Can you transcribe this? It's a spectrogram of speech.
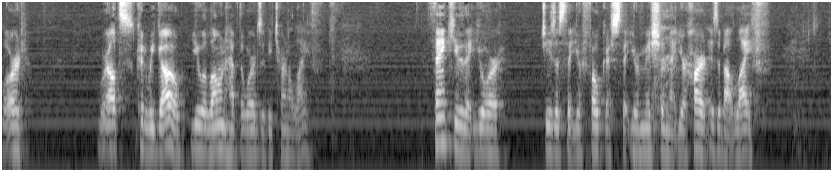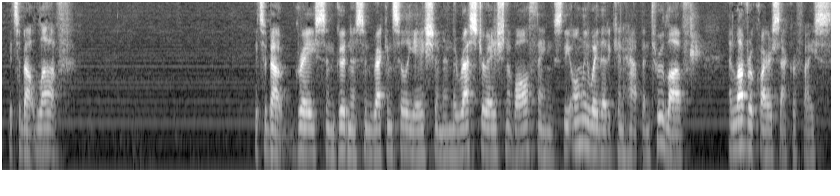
Lord, where else could we go? You alone have the words of eternal life. Thank you that your, Jesus, that your focus, that your mission, that your heart is about life. It's about love. It's about grace and goodness and reconciliation and the restoration of all things, the only way that it can happen through love. And love requires sacrifice.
